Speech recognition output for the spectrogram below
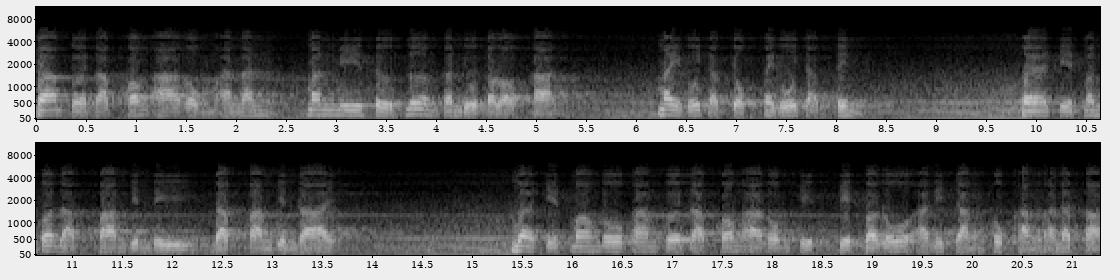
ความเกิดดับของอารมณ์อันนั้นมันมีสืบเนื่องกันอยู่ตลอดกาลไม่รู้จักจบไม่รู้จักสิ้น แต่จิตมันก็ดับความยินดี ดับความยินร้าย เมื่อจิตมองดูความเกิดดับของอารมณ์จิต จิตก็รู้อนิจจังทุกขังอนัตตา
